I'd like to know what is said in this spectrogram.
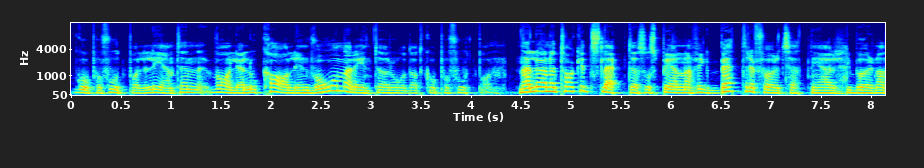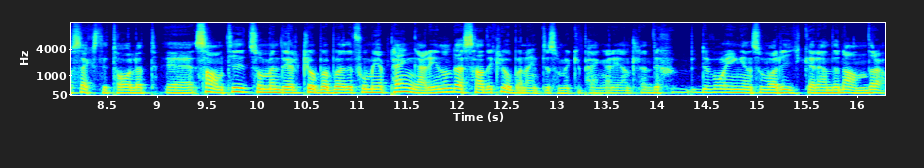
gå på fotboll eller egentligen vanliga lokalinvånare inte har råd att gå på fotboll. När lönetaket släpptes och spelarna fick bättre förutsättningar i början av 60-talet eh, samtidigt som en del klubbar började få mer pengar. Innan dess hade klubbarna inte så mycket pengar egentligen. Det, det var ingen som var rikare än den andra.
